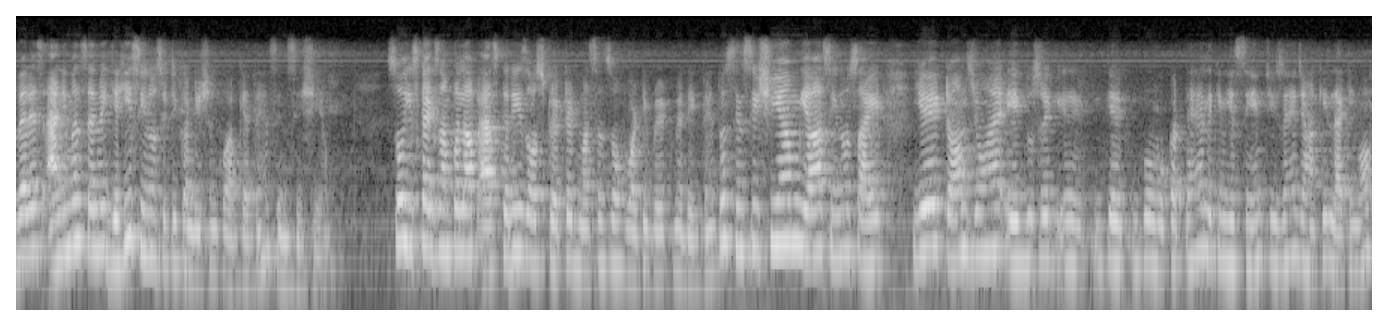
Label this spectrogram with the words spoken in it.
वेर एज एनिमल सेल में यही सीनोसिटिक कंडीशन को आप कहते हैं सिंसीशियम सो so, इसका एग्ज़ाम्पल आप एस्करीज और स्ट्रेटेड मसल्स ऑफ़ वर्टिब्रेट में देखते हैं। तो सिंसीशियम या सीनोसाइड ये टर्म्स जो हैं एक दूसरे के को वो करते हैं लेकिन ये सेम चीज़ें हैं जहाँ की लैकिंग ऑफ़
